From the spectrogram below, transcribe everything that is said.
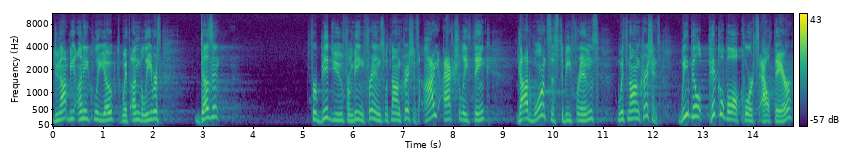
do not be unequally yoked with unbelievers doesn't forbid you from being friends with non Christians. I actually think God wants us to be friends with non Christians. We built pickleball courts out there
